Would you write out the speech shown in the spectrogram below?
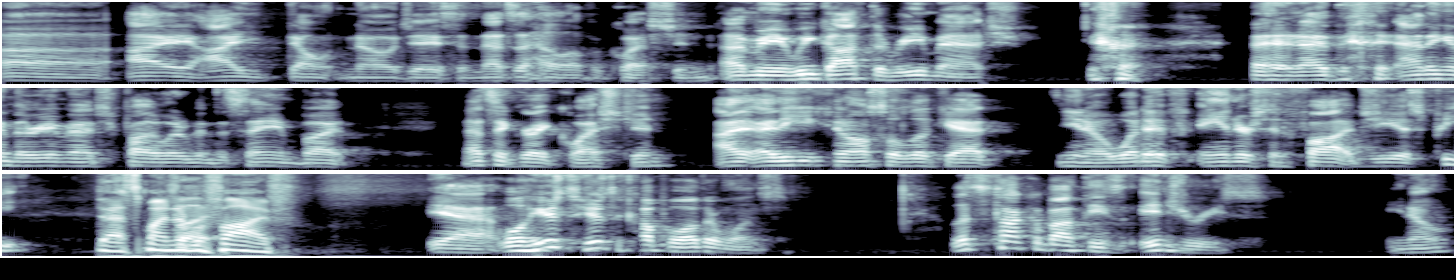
uh, I I don't know, Jason. That's a hell of a question. I mean, we got the rematch, and I th- I think in the rematch probably would have been the same. But that's a great question. I, I think you can also look at you know what if Anderson fought GSP. That's my number but, five. Yeah. Well, here's here's a couple other ones. Let's talk about these injuries. You know,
